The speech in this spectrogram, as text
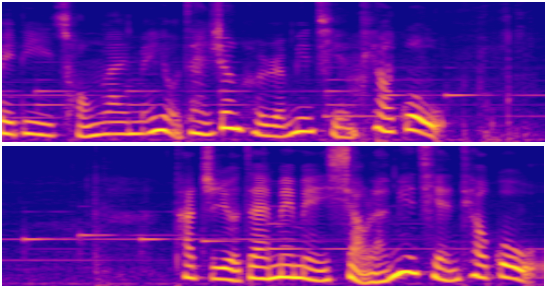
贝蒂从来没有在任何人面前跳过舞。他只有在妹妹小兰面前跳过舞。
